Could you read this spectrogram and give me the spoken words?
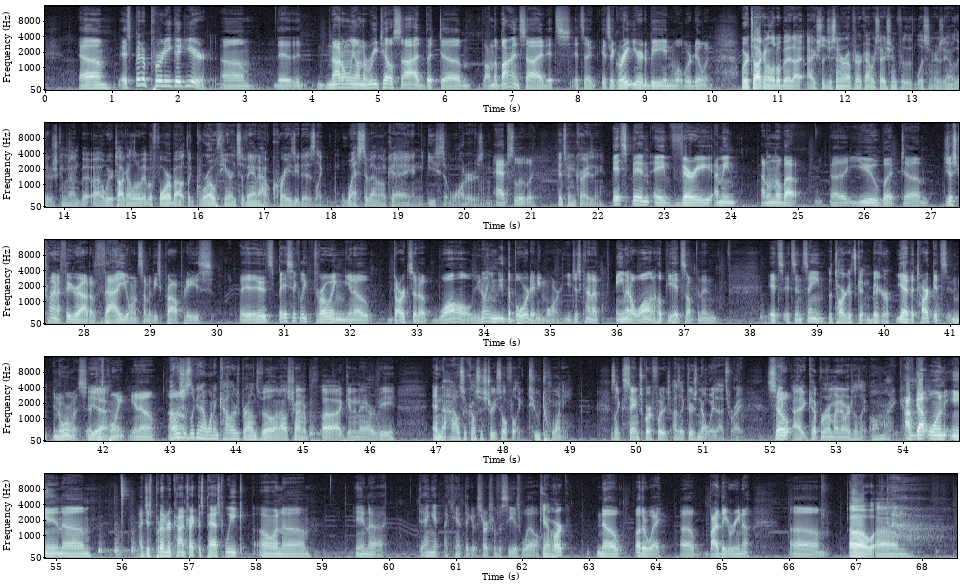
Um, it's been a pretty good year. Um, the, not only on the retail side, but um, on the buying side, it's it's a it's a great year to be in what we're doing. We were talking a little bit. I actually just interrupted our conversation for the listeners. You know, they're just coming on, but uh, we were talking a little bit before about the growth here in Savannah, how crazy it is, like west of MLK and east of Waters, and Absolutely. it's been crazy. It's been a very. I mean, I don't know about uh, you, but um, just trying to figure out a value on some of these properties. It's basically throwing, you know, darts at a wall. You don't even need the board anymore. You just kind of aim at a wall and hope you hit something, and it's it's insane. The target's getting bigger. Yeah, the target's en- enormous at Yeah. this point. You know, I was Um, just looking at one in Cuyler-Brownsville, and I was trying to uh, get an ARV, and the house across the street sold for like two twenty. It's like same square footage. I was like, "There's no way that's right." So- Like, I kept running my numbers. I was like, "Oh my god!" I've got one in. Um, I just put under contract this past week on um, in. Uh, dang it, I can't think of it. Starts with a C as well. Camp Park. No, other way. Uh, by the arena. Um, Oh, um,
